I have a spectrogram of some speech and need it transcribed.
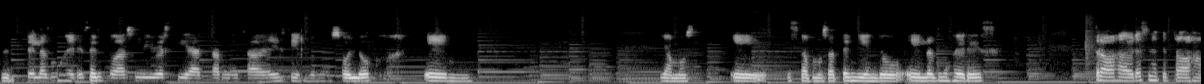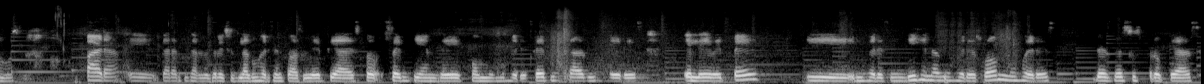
de, las mujeres en toda su diversidad, también cabe decirlo, no solo, em, digamos, eh, estamos atendiendo eh, las mujeres trabajadoras, sino que trabajamos para eh, garantizar los derechos de las mujeres en toda su diversidad. Esto se entiende como mujeres étnicas, mujeres LGBT y mujeres indígenas, mujeres rom, mujeres desde sus propias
